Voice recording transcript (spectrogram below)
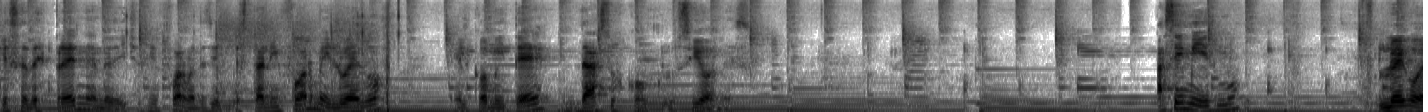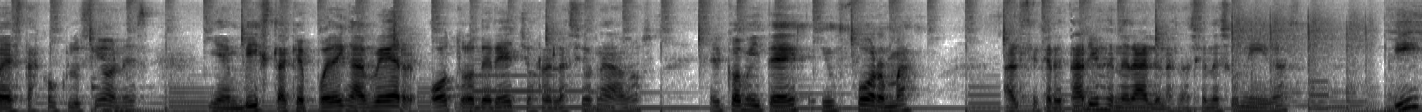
que se desprenden de dichos informes. Es decir, está el informe y luego el comité da sus conclusiones. Asimismo, luego de estas conclusiones y en vista que pueden haber otros derechos relacionados, el comité informa al secretario general de las Naciones Unidas y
